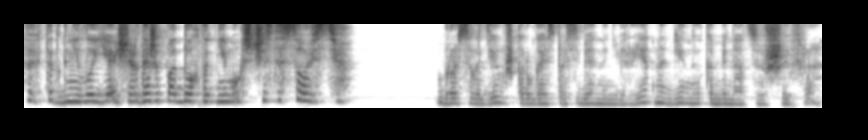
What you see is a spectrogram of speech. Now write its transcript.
Этот гнилой ящер даже подохнуть не мог с чистой совестью!» Бросила девушка, ругаясь про себя на невероятно длинную комбинацию шифра.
